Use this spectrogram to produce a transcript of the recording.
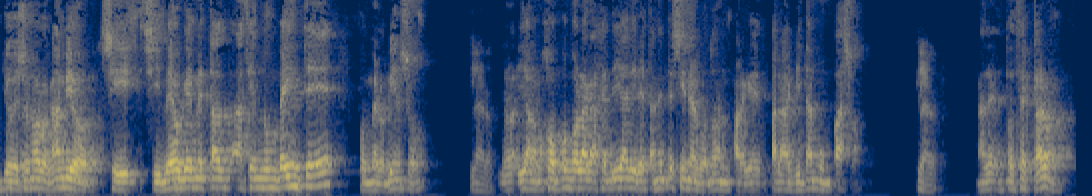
Yo eso no lo cambio. Si, si veo que me está haciendo un 20, pues me lo pienso. Claro. Y a lo mejor pongo la cajetilla directamente sin el botón para, que, para quitarme un paso. Claro. ¿Vale? Entonces, claro,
